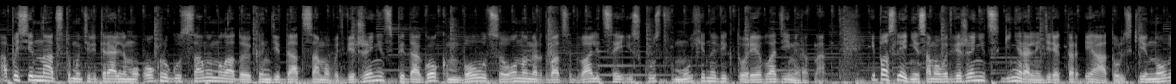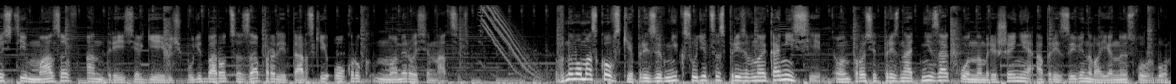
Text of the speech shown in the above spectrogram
А по 17-му территориальному округу самый молодой кандидат самовыдвиженец, педагог МБОУ ЦО номер 22 лицей искусств Мухина Виктория Владимировна. И последний самовыдвиженец, генеральный директор ИА «Тульские новости» Мазов Андрей Сергеевич будет бороться за пролетарский округ номер 18. В Новомосковске призывник судится с призывной комиссией. Он просит признать незаконным решение о призыве на военную службу.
